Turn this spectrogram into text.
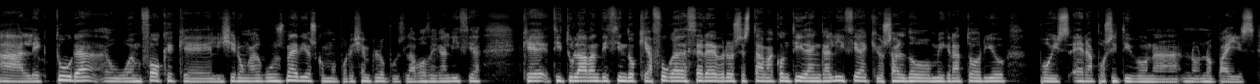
a lectura ou enfoque que elixiron algúns medios, como, por exemplo, pois, La Voz de Galicia, que titulaban dicindo que a fuga de cerebros estaba contida en Galicia e que o saldo migratorio pois era positivo na, no, no país.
